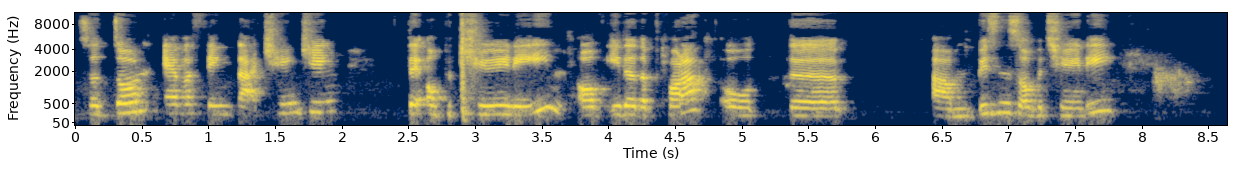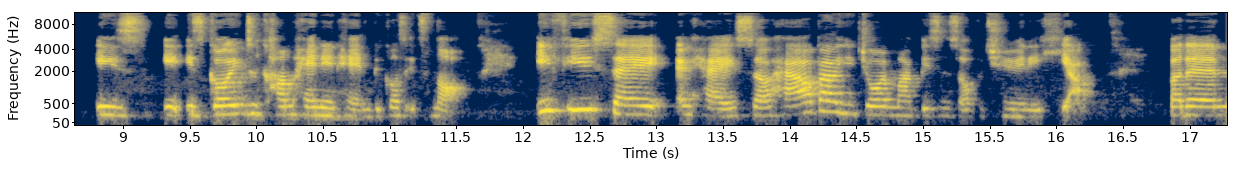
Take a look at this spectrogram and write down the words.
So don't ever think that changing the opportunity of either the product or the um, business opportunity is is going to come hand in hand because it's not if you say, okay, so how about you join my business opportunity here? But then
